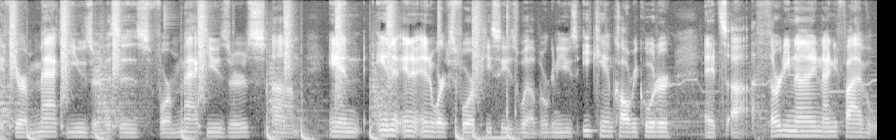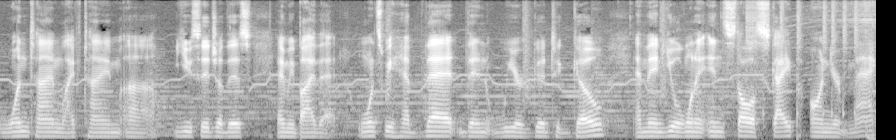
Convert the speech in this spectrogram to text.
If you're a Mac user, this is for Mac users, um, and, and, and, it works for PC as well. But we're gonna use Ecamm call recorder. It's uh, $39.95 one-time lifetime uh, usage of this, and we buy that. Once we have that, then we are good to go. And then you'll want to install Skype on your Mac.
